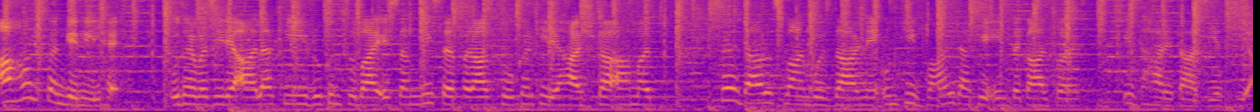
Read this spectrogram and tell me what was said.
اہم سنگ میل ہے۔ ادھر وزیر اعلیٰ کی رکن صوبائی اسمبلی سرفراز کھوکھر کی رہائش کا احمد، سردار عثمان بزدار نے ان کی والدہ کے انتقال پر اظہار تعزیت کیا۔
